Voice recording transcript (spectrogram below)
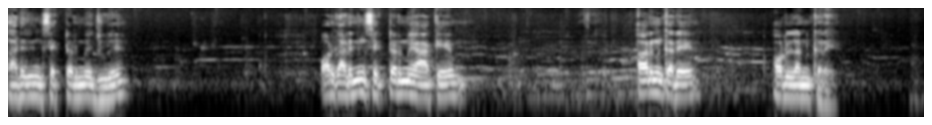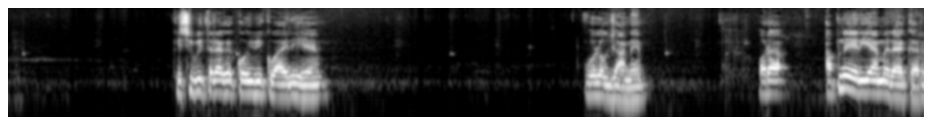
गार्डनिंग सेक्टर में जुड़े। और गार्डनिंग सेक्टर में आके अर्न करे और लर्न करे। किसी भी तरह का कोई भी क्वायरी है, वो लोग जाने। और अपने एरिया में रहकर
